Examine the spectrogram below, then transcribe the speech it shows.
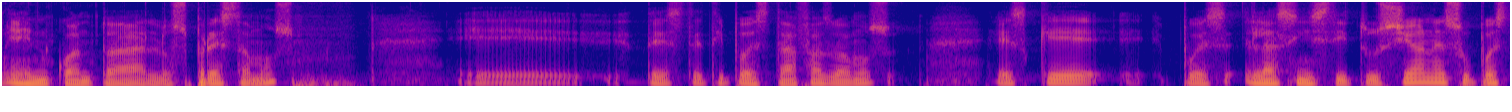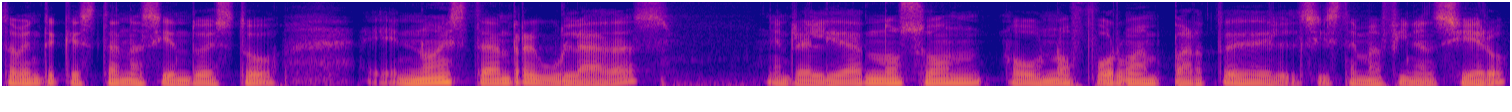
en cuanto a los préstamos, eh, de este tipo de estafas, vamos, es que pues las instituciones supuestamente que están haciendo esto no están reguladas, en realidad no son o no forman parte del sistema financiero,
